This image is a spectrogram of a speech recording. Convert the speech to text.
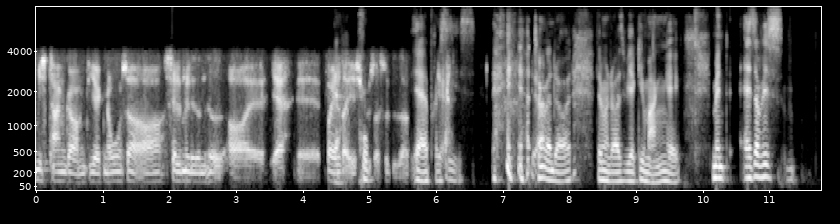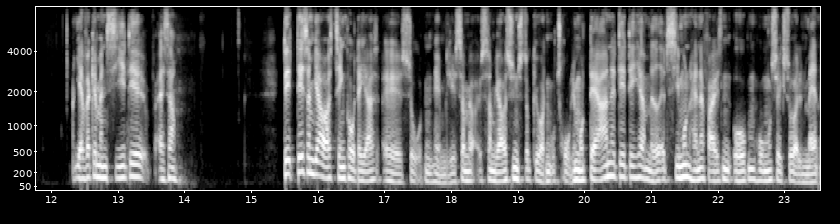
mistanker om diagnoser og selvmedlidenhed og øh, ja, øh, forældreissues ja, videre. Ja, præcis. Ja. ja, det, ja. Man da også, det er man da også virkelig mange af. Men altså hvis, ja, hvad kan man sige, det, altså, det, det, som jeg også tænkte på, da jeg øh, så den nemlig, som, som jeg også synes, der gjorde den utrolig moderne, det er det her med, at Simon han er faktisk en åben homoseksuel mand,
